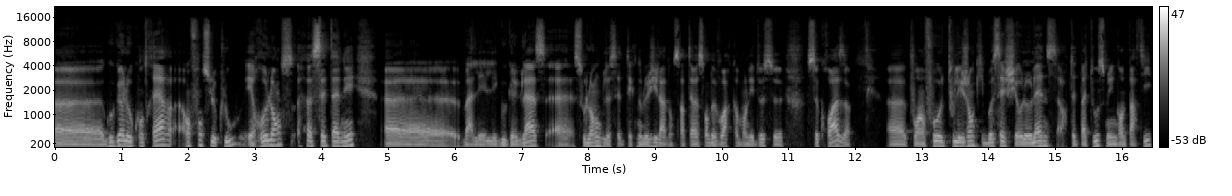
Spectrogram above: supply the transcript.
euh, Google, au contraire, enfonce le clou et relance cette année euh, bah, les, Google Glass euh, sous l'angle de cette technologie-là. Donc c'est intéressant de voir comment les deux se, se croisent. Euh, pour info, tous les gens qui bossaient chez HoloLens, alors peut-être pas tous, mais une grande partie,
